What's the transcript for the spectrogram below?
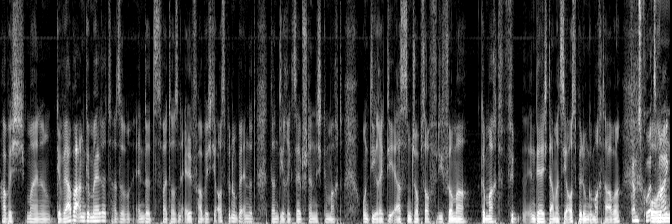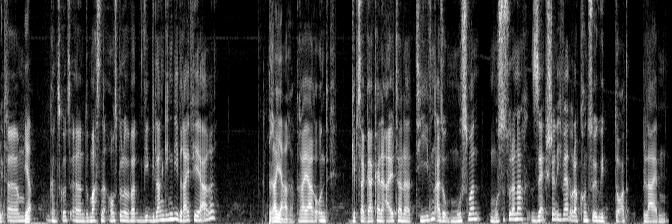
habe ich meine Gewerbe angemeldet. Also Ende 2011 habe ich die Ausbildung beendet, dann direkt selbstständig gemacht und direkt die ersten Jobs auch für die Firma gemacht, für, in der ich damals die Ausbildung gemacht habe. Ganz kurz, und, Mike. Ähm, ja. Ganz kurz, äh, du machst eine Ausbildung, wie, wie lang ging die? Drei, vier Jahre? Drei Jahre. Drei Jahre. Und gibt es da gar keine Alternativen? Also muss man, musstest du danach selbstständig werden oder konntest du irgendwie dort bleiben?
